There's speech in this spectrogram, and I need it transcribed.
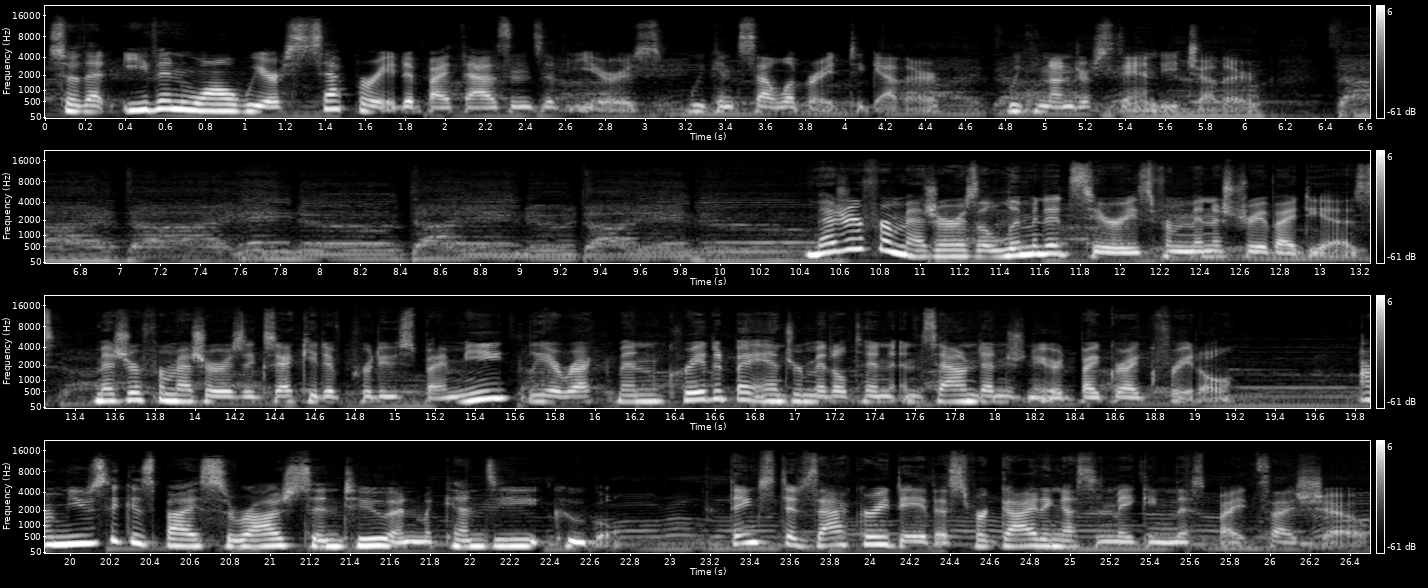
so that even while we are separated by thousands of years, we can celebrate together. We can understand each other. Measure for Measure is a limited series from Ministry of Ideas. Measure for Measure is executive produced by me, Leah Reckman, created by Andrew Middleton, and sound engineered by Greg Friedel. Our music is by Siraj Sintu and Mackenzie Kugel. Thanks to Zachary Davis for guiding us in making this bite sized show.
